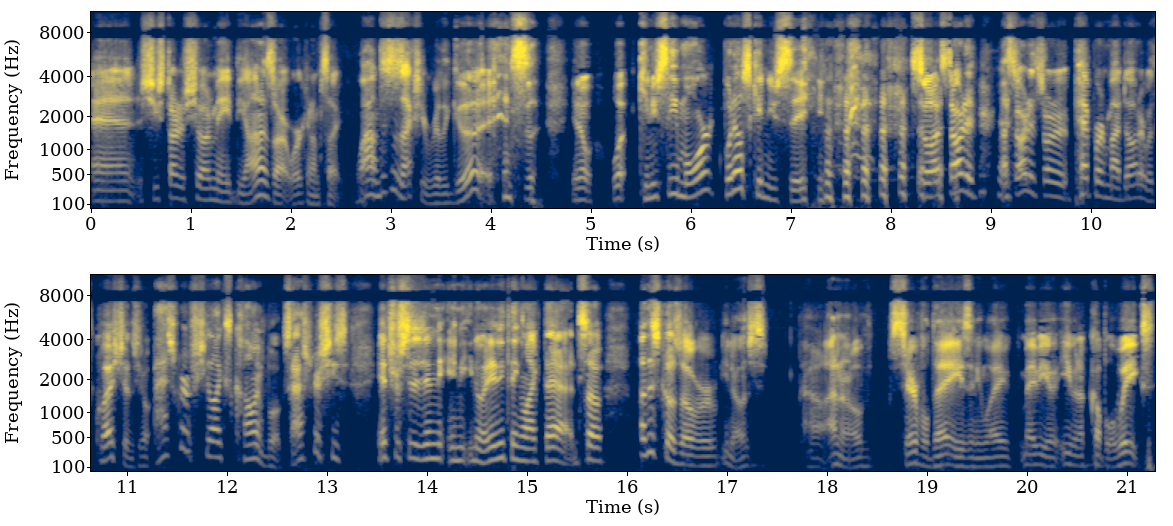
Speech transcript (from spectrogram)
and she started showing me Deonna's artwork, and I'm like, wow, this is actually really good. So, you know, what can you see more? What else can you see? so I started, I started sort of peppering my daughter with questions. You know, ask her if she likes comic books. Ask her if she's interested in, in you know, anything like that. And so uh, this goes over, you know, uh, I don't know, several days anyway, maybe even a couple of weeks.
